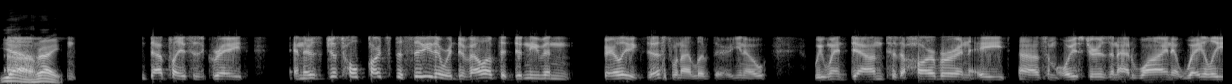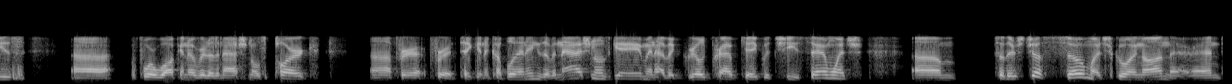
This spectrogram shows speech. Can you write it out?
Yeah. Um, right. That place is great, and there's just whole parts of the city that were developed that didn't even barely exist when I lived there. You know, we went down to the harbor and ate uh, some oysters and had wine at Whaley's uh, before walking over to the Nationals Park uh, for for taking a couple innings of a Nationals game and have a grilled crab cake with cheese sandwich. Um, so there's just so much going on there, and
